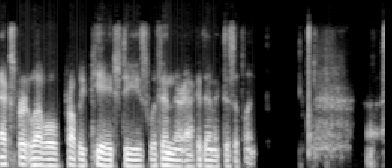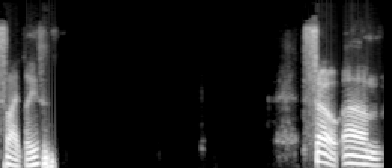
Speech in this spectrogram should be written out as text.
expert level, probably PhDs within their academic discipline. Uh, slide, please. So, um,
